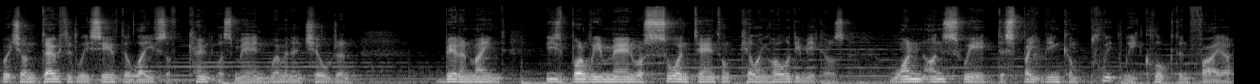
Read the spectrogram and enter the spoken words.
which undoubtedly saved the lives of countless men, women, and children. Bear in mind, these burly men were so intent on killing holidaymakers, one unswayed despite being completely cloaked in fire,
